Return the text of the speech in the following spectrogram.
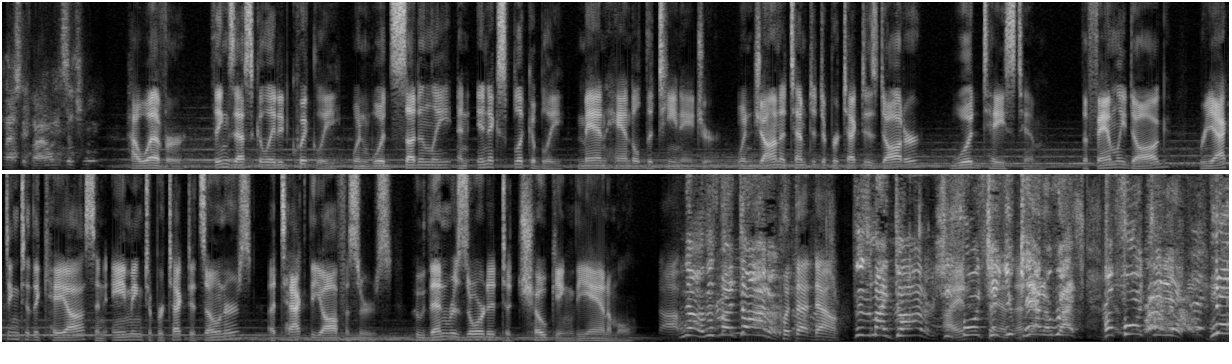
domestic violence situation. However, things escalated quickly when Wood suddenly and inexplicably manhandled the teenager. When John attempted to protect his daughter, Wood tased him. The family dog, reacting to the chaos and aiming to protect its owners, attacked the officers, who then resorted to choking the animal. No, this is my daughter. Put that down. This is my daughter. She's 14. You that. can't arrest a 14 year old. No,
